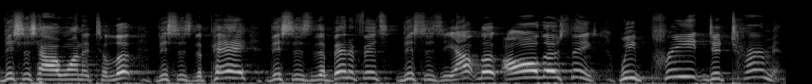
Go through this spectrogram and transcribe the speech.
This is how I want it to look. This is the pay. This is the benefits. This is the outlook. All those things. We predetermine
